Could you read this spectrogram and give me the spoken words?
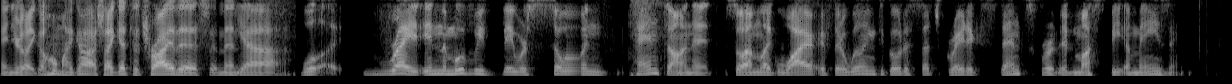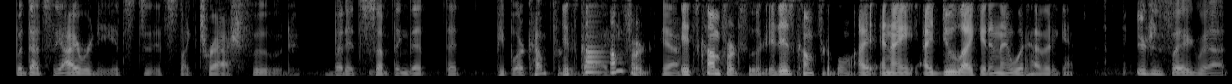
and you're like oh my gosh I get to try this and then yeah well right in the movie they were so intent on it so i'm like why if they're willing to go to such great extents for it it must be amazing but that's the irony it's it's like trash food but it's something that that people are comforted it's by. comfort Yeah. it's comfort food it is comfortable i and i i do like it and i would have it again You're just saying that.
